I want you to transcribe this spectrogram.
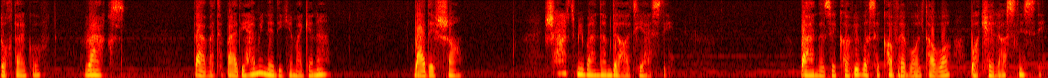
دختر گفت رقص. دعوت بعدی همینه دیگه مگه نه؟ بعد شام. شرط میبندم دهاتی هستی. به اندازه کافی واسه کافه والتاوا با کلاس نیستی.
